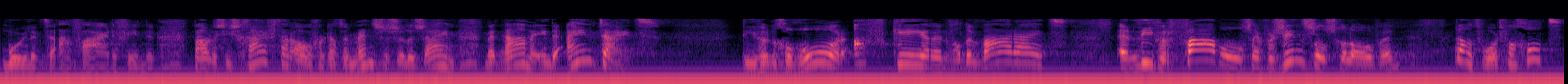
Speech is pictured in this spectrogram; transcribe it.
moeilijk te aanvaarden vinden. Paulus schrijft daarover dat er mensen zullen zijn, met name in de eindtijd, die hun gehoor afkeren van de waarheid en liever fabels en verzinsels geloven dan het woord van God.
